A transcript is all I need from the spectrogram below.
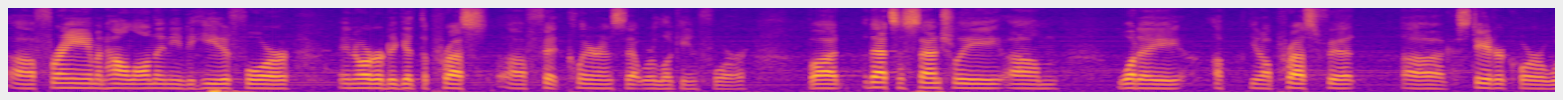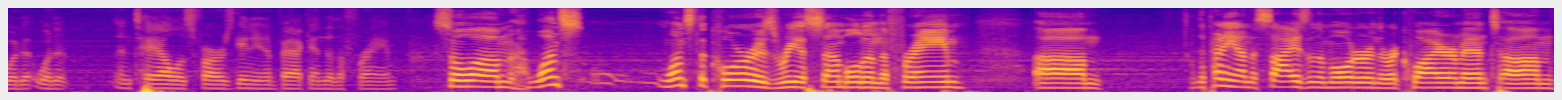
uh, frame and how long they need to heat it for in order to get the press uh, fit clearance that we're looking for. But that's essentially um, what a, a, you know press fit uh, stator core would would entail as far as getting it back into the frame. So um, once once the core is reassembled in the frame, um, depending on the size of the motor and the requirement, um,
